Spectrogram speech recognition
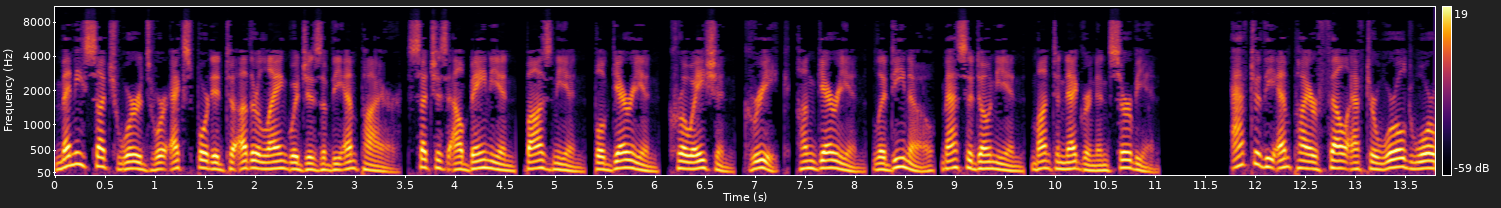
Many such words were exported to other languages of the empire, such as Albanian, Bosnian, Bulgarian, Croatian, Greek, Hungarian, Ladino, Macedonian, Montenegrin and Serbian. After the empire fell after World War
